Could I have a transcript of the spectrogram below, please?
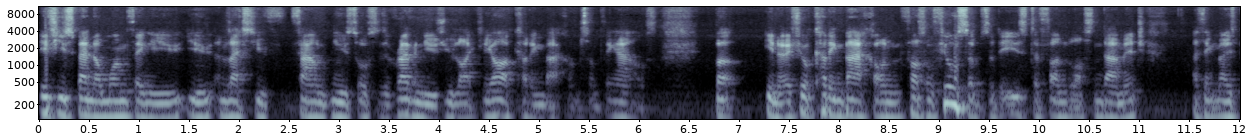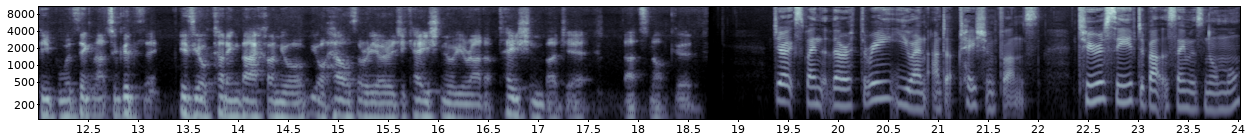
if you spend on one thing, you you unless you've found new sources of revenues, you likely are cutting back on something else. But you know if you're cutting back on fossil fuel subsidies to fund loss and damage, I think most people would think that's a good thing. If you're cutting back on your your health or your education or your adaptation budget, that's not good. Joe explained that there are three UN adaptation funds Two received about the same as normal,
